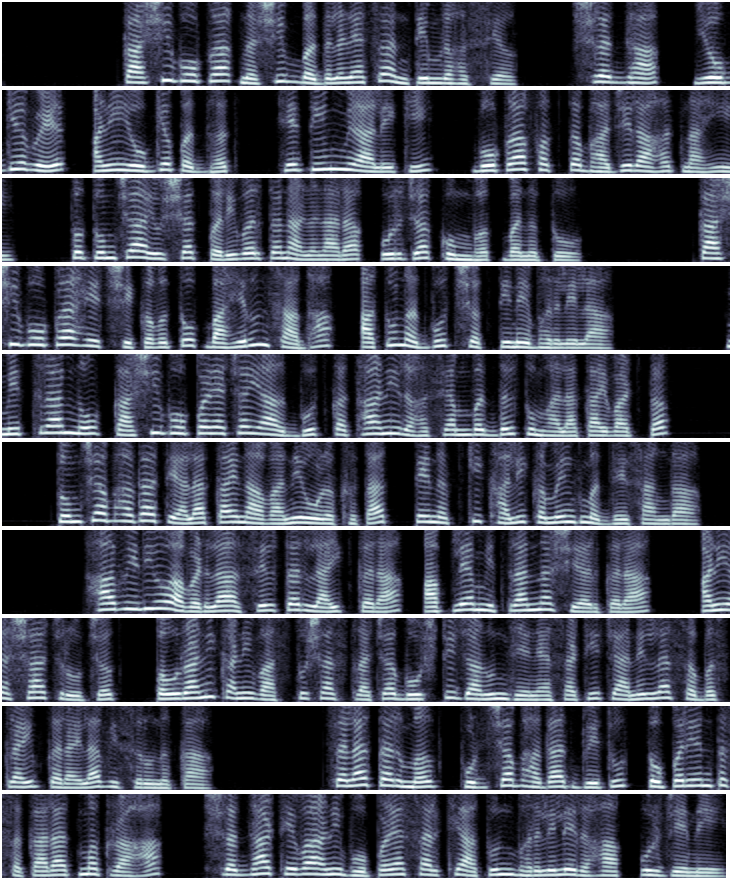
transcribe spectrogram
काशी भोपळा नशीब बदलण्याचं अंतिम रहस्य. श्रद्धा योग्य वेळ आणि योग्य पद्धत हे तीन मिळाले की भोपळा फक्त भाजी राहत नाही तो तुमच्या आयुष्यात परिवर्तन आणणारा ऊर्जा कुंभक बनतो. काशी भोपळा हेच शिकवतो बाहेरून साधा आतून अद्भुत शक्तीने भरलेला. मित्रांनो काशी भोपळ्याच्या या अद्भुत कथा आणि रहस्यांबद्दल तुम्हाला काय वाटतं? तुमच्या भागात याला काय नावाने ओळखतात ते नक्की खाली कमेंटमध्ये सांगा. हा व्हिडिओ आवडला असेल तर लाईक करा आपल्या मित्रांना शेअर करा आणि अशाच रोचक पौराणिक आणि वास्तुशास्त्राच्या गोष्टी जाणून घेण्यासाठी चॅनेलला सबस्क्राईब करायला विसरू नका. चला तर मग पुढच्या भागात भेटू तोपर्यंत सकारात्मक रहा श्रद्धा ठेवा आणि भोपळ्यासारखे आतून भरलेले रहा ऊर्जेने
